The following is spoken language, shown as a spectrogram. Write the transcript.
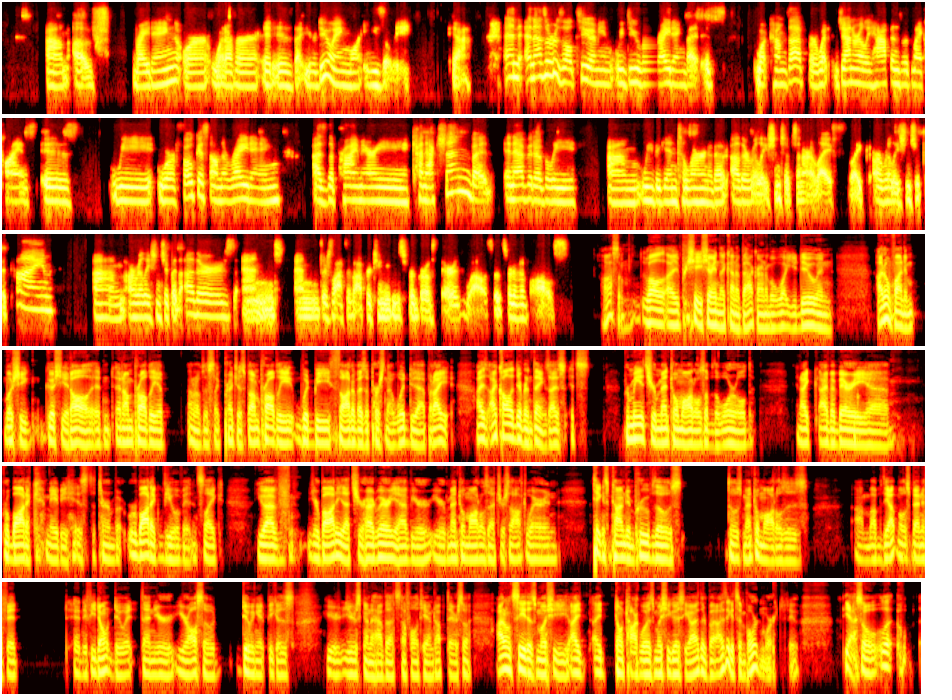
um, of writing or whatever it is that you're doing more easily. Yeah. And and as a result too i mean we do writing but it's what comes up or what generally happens with my clients is we were focused on the writing as the primary connection, but inevitably um, we begin to learn about other relationships in our life, like our relationship with time, um, our relationship with others, and and there's lots of opportunities for growth there as well. So it sort of evolves. Awesome. Well, I appreciate sharing that kind of background about what you do and I don't find him mushy gushy at all, and and I'm probably a I don't know if this is like prejudice, but I'm probably would be thought of as a person that would do that. But I I, I call it different things. I it's for me it's your mental models of the world, and I I have a very uh, robotic maybe is the term, but robotic view of it. It's like you have your body, that's your hardware. You have your your mental models, that's your software, and taking some time to improve those those mental models is um, of the utmost benefit. And if you don't do it, then you're you're also doing it because you're you're just going to have that stuff all jammed up there. So I don't see it as mushy. I I don't talk about as mushy gushy either, but I think it's important work to do. Yeah. So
